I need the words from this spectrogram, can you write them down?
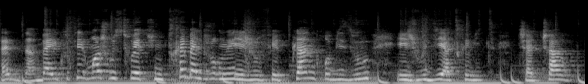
raide d'un. Bah écoutez, moi je vous souhaite une très belle journée et je vous fais plein de gros bisous et je vous dis à très vite. Ciao, ciao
